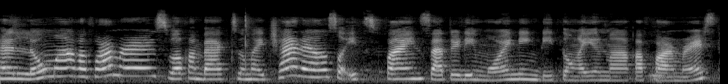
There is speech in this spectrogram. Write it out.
Hello mga ka-farmers! Welcome back to my channel. So it's fine Saturday morning dito ngayon mga ka-farmers.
